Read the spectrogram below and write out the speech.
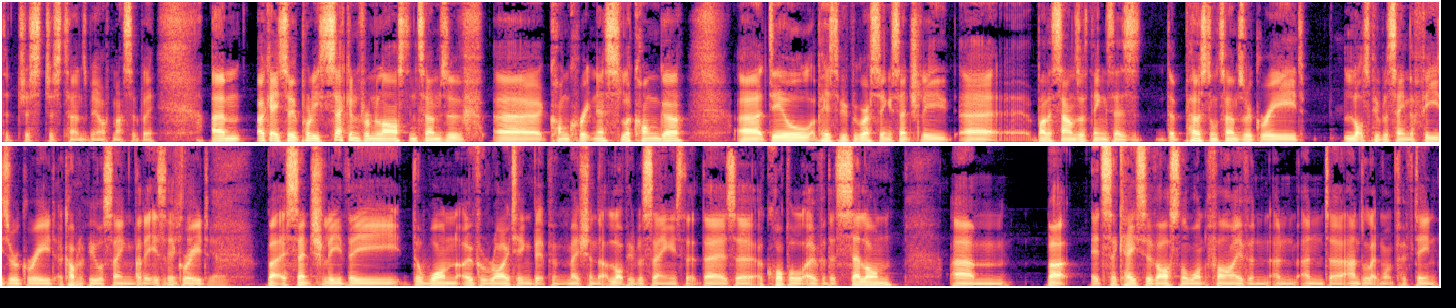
that, just just turns me off massively. Um, okay, so probably second from last in terms of uh, concreteness, Lokonga. Uh, deal appears to be progressing. Essentially, uh, by the sounds of things, there's the personal terms are agreed. Lots of people are saying the fees are agreed. A couple of people are saying that it isn't 50, agreed yeah. but essentially the the one overriding bit of information that a lot of people are saying is that there's a, a quabble over the sell-on, um, but it's a case of Arsenal want five and and and uh, Anderlecht want fifteen,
